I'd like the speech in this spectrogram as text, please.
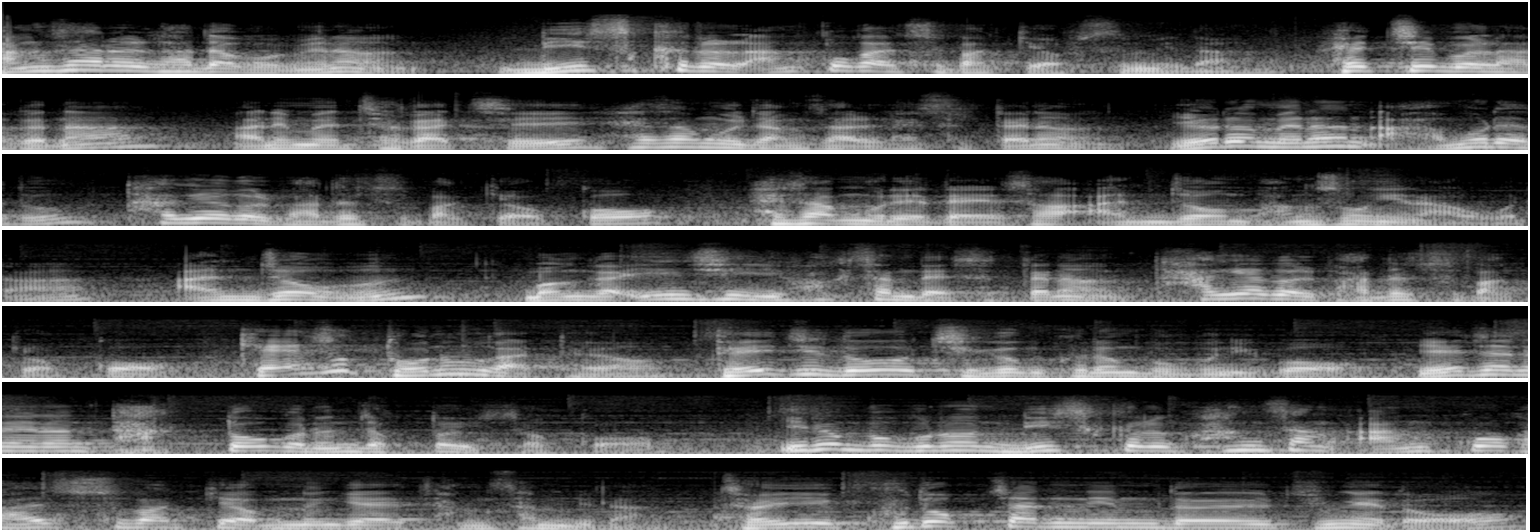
장사를 하다 보면 리스크를 안고 갈 수밖에 없습니다. 횟집을 하거나 아니면 저같이 해산물 장사를 했을 때는 여름에는 아무래도 타격을 받을 수밖에 없고 해산물에 대해서 안 좋은 방송이 나오거나 안 좋은 뭔가 인식이 확산됐을 때는 타격을 받을 수밖에 없고 계속 도는 것 같아요. 돼지도 지금 그런 부분이고 예전에는 닭도 그런 적도 있었고 이런 부분은 리스크를 항상 안고 갈 수밖에 없는 게 장사입니다. 저희 구독자님들 중에도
